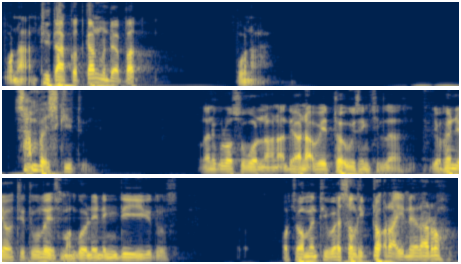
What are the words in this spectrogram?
ponakan ditakutkan mendapat ponakan sampai segitu Lalu kalau suwon anak dia anak wedok sing jelas, ya kan ya ditulis manggon ning di gitu. Ojo men diwaseli tok raine ra roh.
